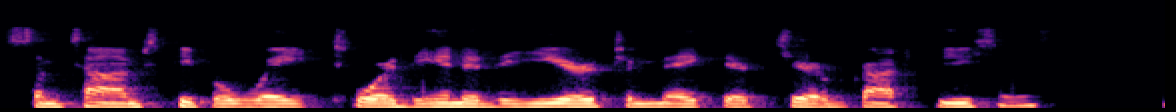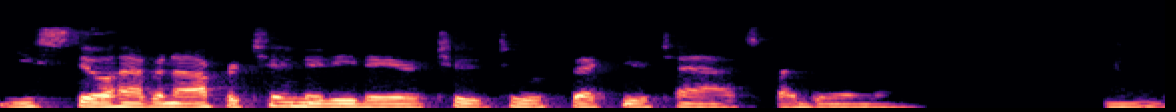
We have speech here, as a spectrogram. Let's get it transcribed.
sometimes people wait toward the end of the year to make their charitable contributions. You still have an opportunity there to, to affect your tax by doing that. Mm-hmm.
